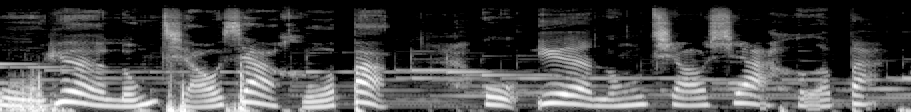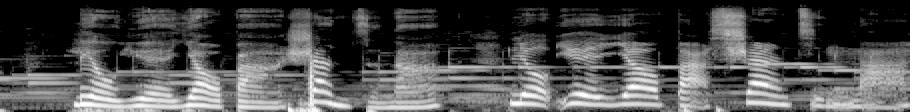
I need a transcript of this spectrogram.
五月龙桥下河坝，五月龙桥下河坝，六月要把扇子拿，六月要把扇子拿，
